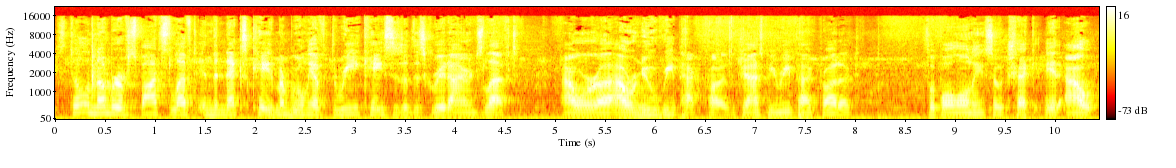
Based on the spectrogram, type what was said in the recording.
still a number of spots left in the next case. Remember, we only have three cases of this Gridirons left. Our uh, our new repack product, the Jaspy repack product, football only. So check it out.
